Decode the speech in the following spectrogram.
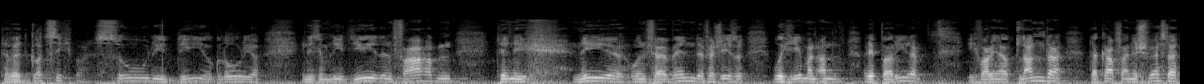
da wird Gott sichtbar. Soli Deo Gloria. In diesem Lied jeden Faden, den ich nähe und verwende, verstehst du, wo ich jemanden repariere. Ich war in Atlanta, da gab es eine Schwester,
